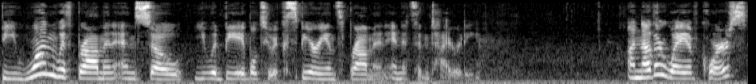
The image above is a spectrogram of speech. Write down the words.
be one with Brahman, and so you would be able to experience Brahman in its entirety. Another way, of course,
